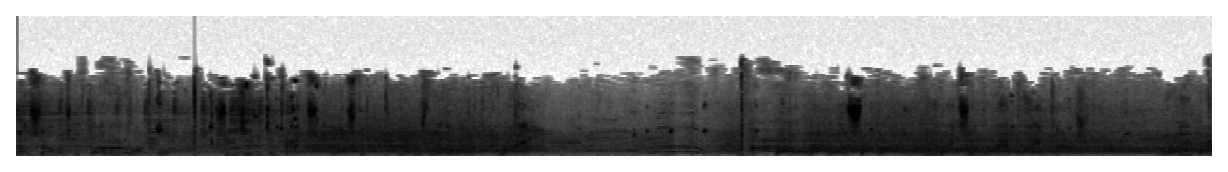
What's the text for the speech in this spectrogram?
Now Salmons with five on the clock. Thornton sees it, attacks, lost it. Numbers the other way. Bryant. Oh, that was something. Ebanks and Bryant playing catch. Yeah, Ebanks.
